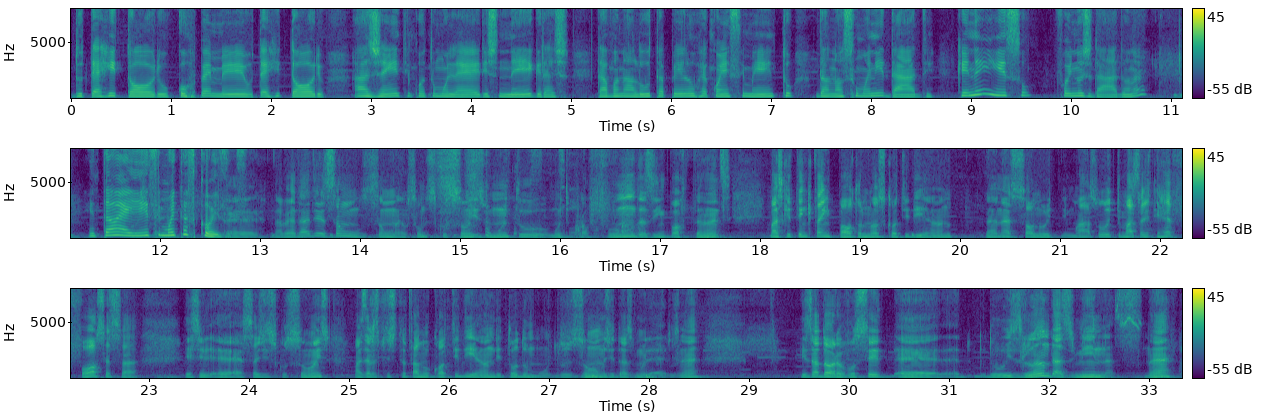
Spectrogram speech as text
do território, o corpo é meu, o território. A gente, enquanto mulheres negras, estava na luta pelo reconhecimento da nossa humanidade, que nem isso foi nos dado, né? Então é isso e muitas coisas. É, na verdade, são, são, são discussões muito, muito profundas e importantes, mas que tem que estar em pauta no nosso cotidiano. Né? Não é só no 8 de março. No 8 de março a gente reforça essa, esse, eh, essas discussões, mas elas precisam estar no cotidiano de todo mundo, dos homens e das mulheres. Né? Isadora, você é do Islã das Minas, né?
